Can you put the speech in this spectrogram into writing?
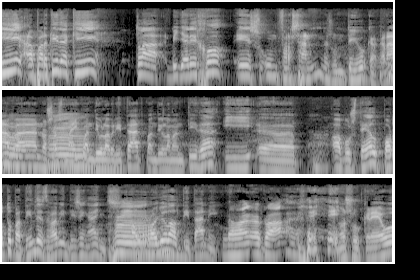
I a partir d'aquí Clar, Villarejo és un farsant, és un tio que grava, no saps mai quan diu la veritat, quan diu la mentida, i eh, a vostè el porto patint des de fa 25 anys. El rotllo del Titanic. No, no, clar. No s'ho creu,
